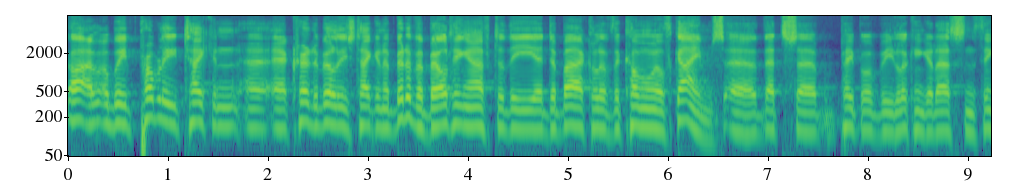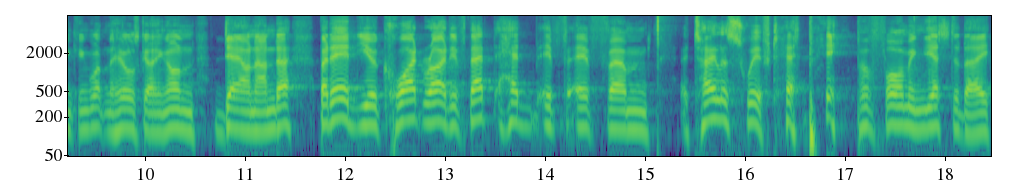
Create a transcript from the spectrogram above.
Oh, we've probably taken uh, our credibility's taken a bit of a belting after the uh, debacle of the Commonwealth Games. Uh, that's uh, people will be looking at us and thinking, "What in the hell's going on down under?" But Ed, you're quite right. If that had, if if um, Taylor Swift had been performing yesterday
